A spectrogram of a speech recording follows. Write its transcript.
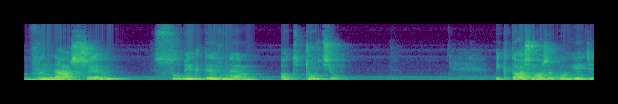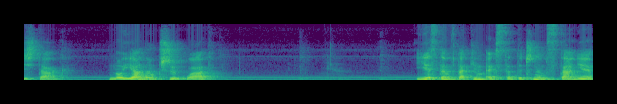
w naszym subiektywnym odczuciu. I ktoś może powiedzieć tak: No, ja na przykład jestem w takim ekstatycznym stanie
